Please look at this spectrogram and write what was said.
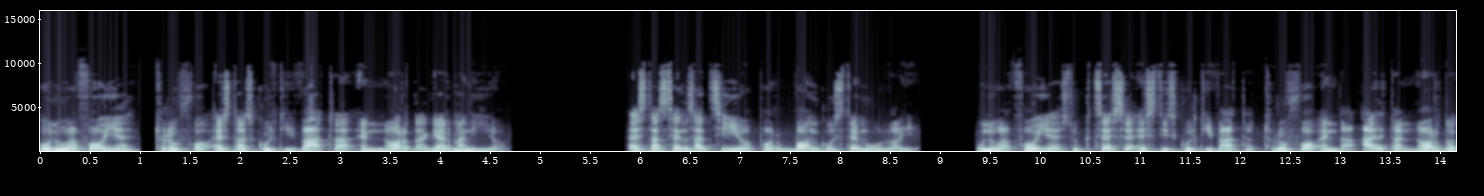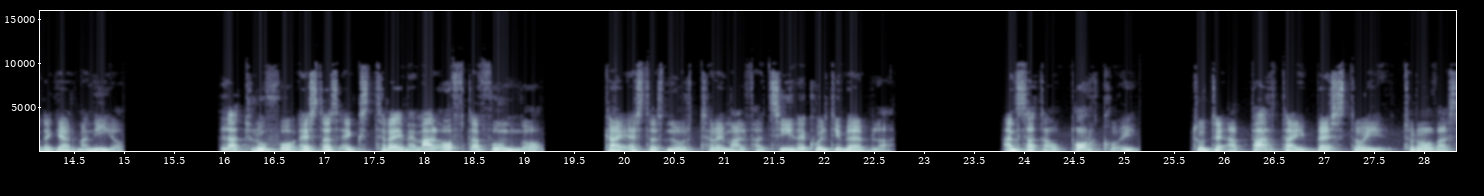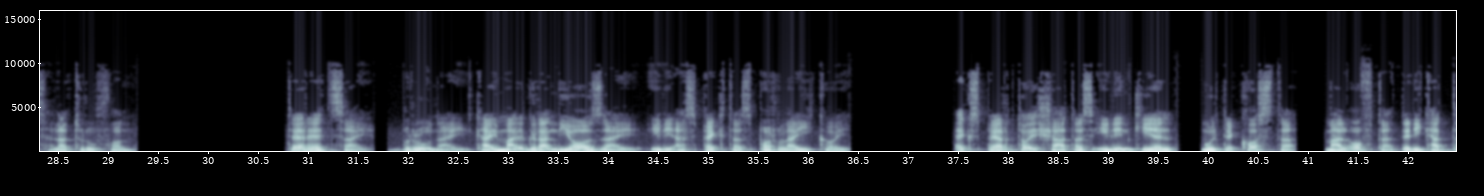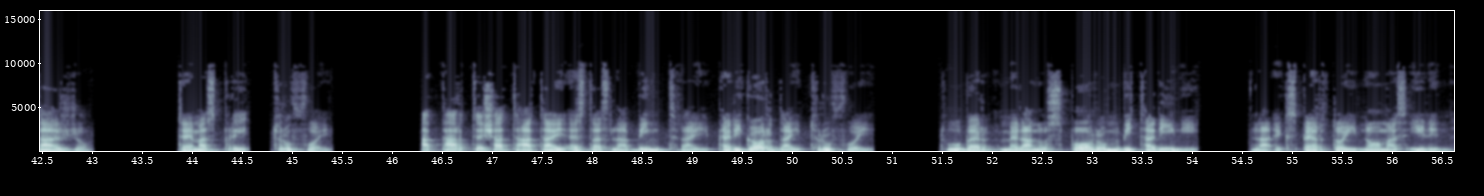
Unua foie truffo estas cultivata en norda Germanio. Estas sensazio por bon gustemuloi. Unua foie successe estis cultivata truffo en la alta nordo de Germanio. La truffo estas extreme malofta fungo, cae estas nur tre malfacile cultivebla. Anstatau porcoi, tute apartai bestoi trovas la trufon. Terezai, brunai, cae malgrandiosai ili aspectas por laicoi. Expertoi shatas ilin kiel multe costa, mal ofta delicataggio. Temas pri trufoi. Aparte shatatai estas la vintrai perigordai trufoi. tuber melanosporum vitadini, la expertoi nomas ilin.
